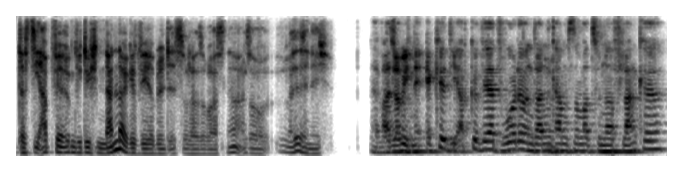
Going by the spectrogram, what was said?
dass die Abwehr irgendwie durcheinandergewirbelt ist oder sowas. Ne? Also, weiß ich nicht. Da war, glaube ich, eine Ecke, die abgewehrt wurde und dann ja. kam es nochmal zu einer Flanke.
